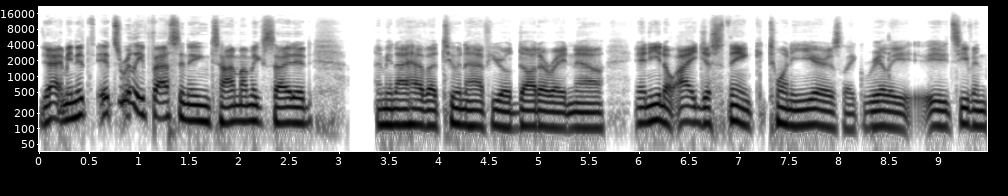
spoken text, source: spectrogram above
yeah i mean it's it's really fascinating time i'm excited I mean, I have a two and a half year old daughter right now. And, you know, I just think 20 years, like really, it's even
